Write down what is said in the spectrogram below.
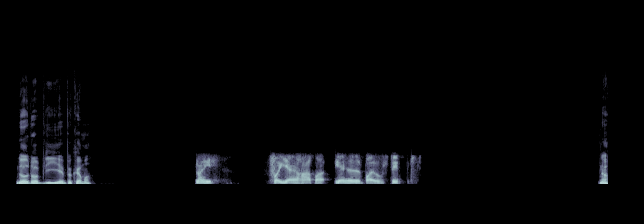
Noget du at blive øh, bekymret? Nej, for jeg, har, jeg havde brevstemt. Nå.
